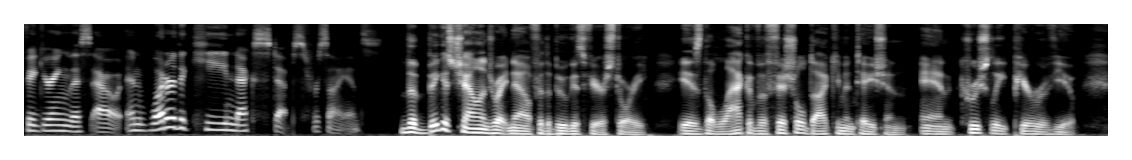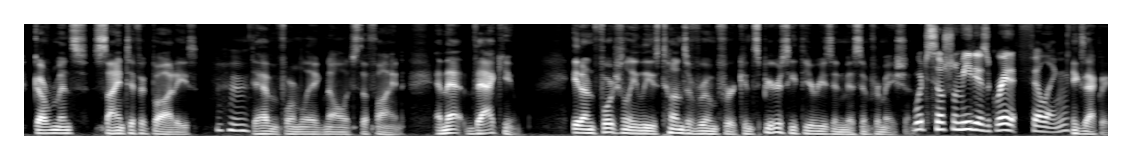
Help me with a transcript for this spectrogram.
figuring this out, and what are the key next steps for science? The biggest challenge right now for the Buga sphere story is the lack of official documentation and, crucially, peer review. Governments, scientific bodies, Mm-hmm. they haven't formally acknowledged the find. And that vacuum, it unfortunately leaves tons of room for conspiracy theories and misinformation. Which social media is great at filling. Exactly.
